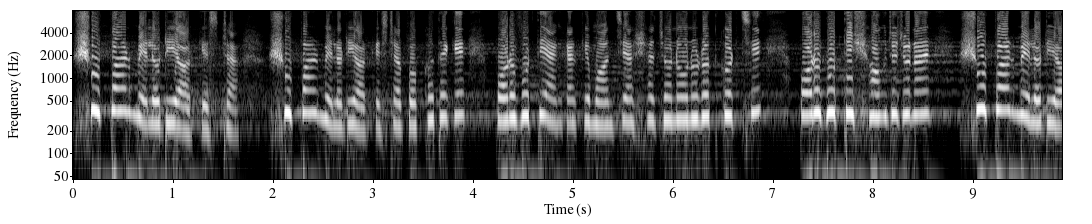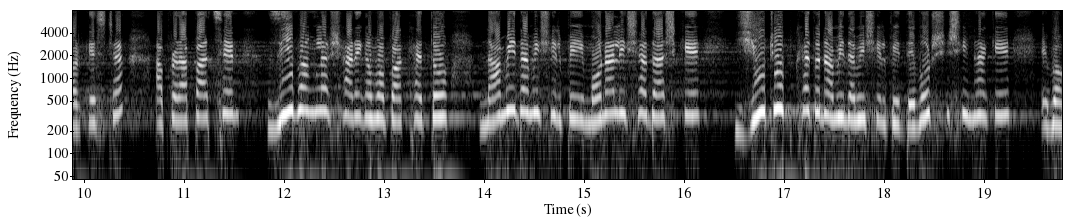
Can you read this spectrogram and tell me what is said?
Super melody orchestra. Super melody অর্কেস্ট্রার পক্ষ থেকে পরবর্তী অ্যাঙ্কারকে মঞ্চে আসার জন্য অনুরোধ করছি। পরবর্তী সংযোজনায় সুপার মেলোডি অর্কেস্ট্রা। আপনারা পাচ্ছেন জি বাংলা সারেগামাপা খ্যাত নামি দামি শিল্পী মোনালিসা দাসকে, ইউটিউব খ্যাত নামি দামি শিল্পী দেবর্ষী সিনহাকে এবং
